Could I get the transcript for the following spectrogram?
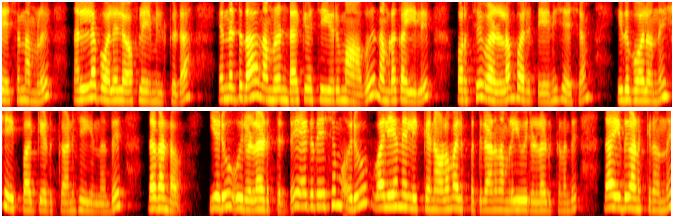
ശേഷം നമ്മൾ നല്ല പോലെ ലോ ഫ്ലെയിമിലേക്ക് ഇടുക എന്നിട്ട് ഇതാ നമ്മൾ ഉണ്ടാക്കി വെച്ച ഈ ഒരു മാവ് നമ്മുടെ കയ്യിൽ കുറച്ച് വെള്ളം പുരട്ടിയതിന് ശേഷം ഇതുപോലെ ഒന്ന് ഷേപ്പാക്കി എടുക്കുകയാണ് ചെയ്യുന്നത്. ഇതാ കണ്ടോ? ഈ ഒരു ഉരുള എടുത്തിട്ട് ഏകദേശം ഒരു വലിയ നെല്ലിക്കനോളം വലുപ്പത്തിലാണ് നമ്മൾ ഈ ഉരുള എടുക്കുന്നത് ഇതാ ഇത് കണക്കിനൊന്ന്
